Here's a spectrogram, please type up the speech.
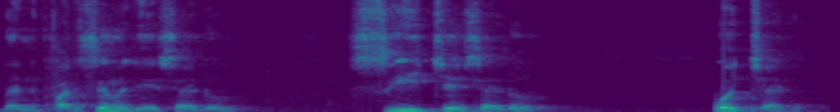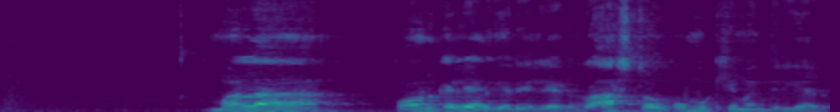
దాన్ని పరిశీలన చేశాడు సీజ్ చేశాడు వచ్చాడు. మళ్ళా పవన్ కళ్యాణ్ గారు వెళ్ళాడు రాష్ట్ర ఉప ముఖ్యమంత్రి గారు.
